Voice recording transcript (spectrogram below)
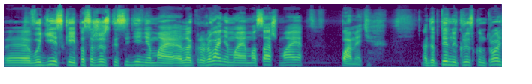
е, водійське, і пасажирське сидіння має електрогравання, має масаж, має пам'ять. Адаптивний круїз-контроль,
